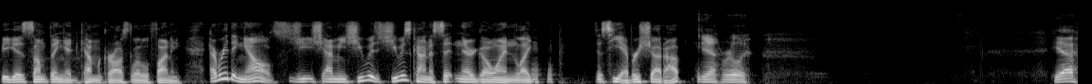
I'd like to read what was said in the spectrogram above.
because something had come across a little funny. Everything else, she, she I mean, she was she was kind of sitting there going like, "Does he ever shut up?" Yeah, really. Yeah.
